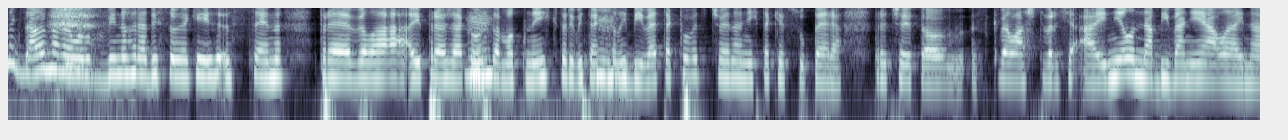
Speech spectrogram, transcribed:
inak zaujímavé, lebo Vinohrady sú taký sen pre veľa aj pražákov mm. samotných, ktorí by tam mm. chceli bývať. Tak povedz, čo je na nich také super a prečo je to skvelá štvrť aj nielen na bývanie, ale aj na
